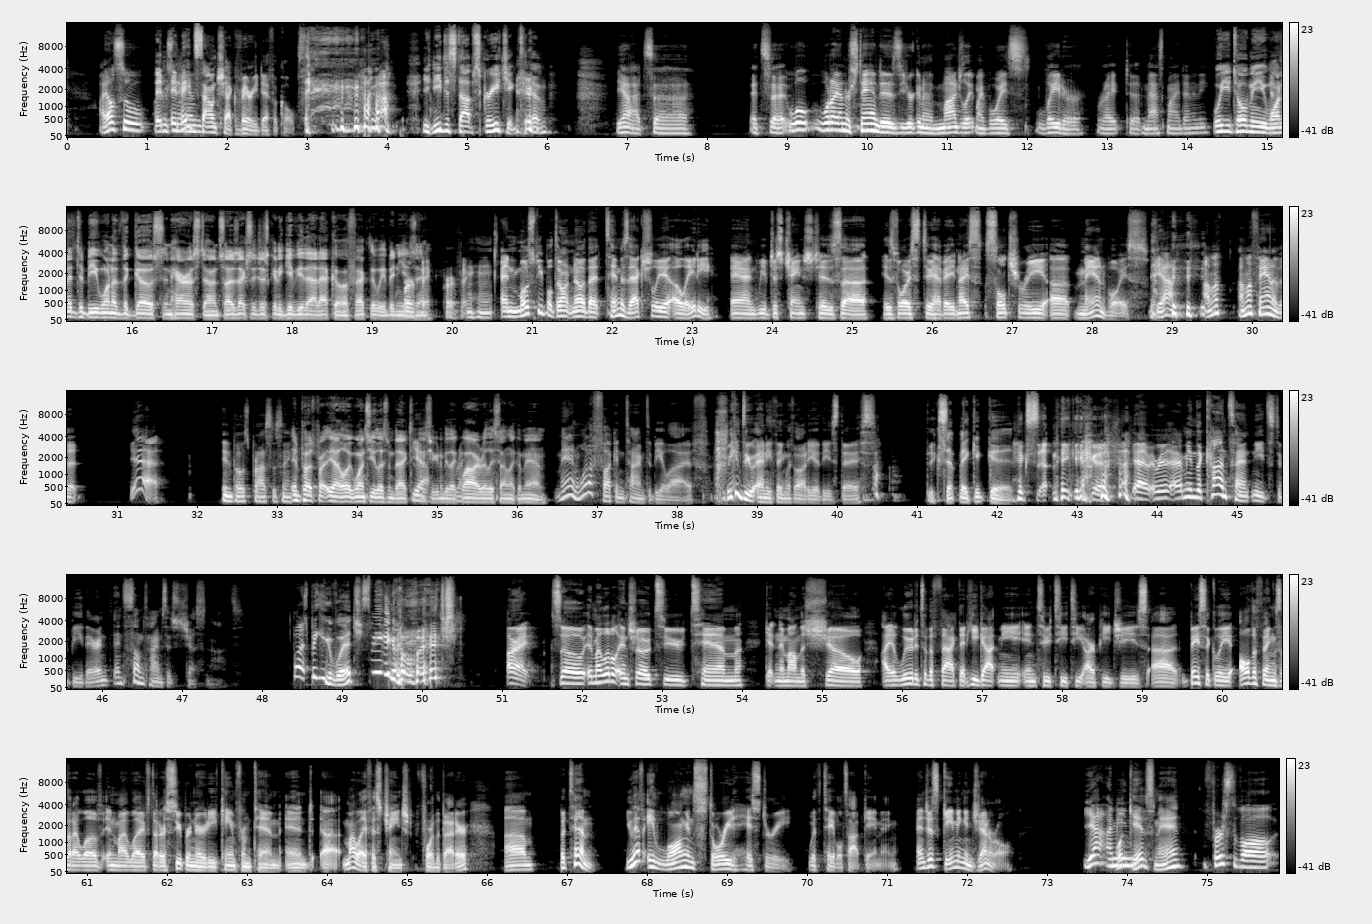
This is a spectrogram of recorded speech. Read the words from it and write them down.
I also It, it made understand- sound check very difficult. You need to stop screeching, Tim. yeah, it's uh, it's uh, well, what I understand is you're going to modulate my voice later, right, to mask my identity. well, you told me you wanted to be one of the ghosts in Harrowstone, so I was actually just going to give you that echo effect that we've been using. Perfect, perfect. Mhm. And most people don't know that Tim is actually a lady, and we've just changed his uh, his voice to have a nice sultry uh, man voice. Yeah, I'm a I'm a fan of it Yeah, in post processing. In post, yeah, like once you listen back to Yeah, this, you're gonna be like, right. "Wow, I really sound like a man." man, what a fucking time to be alive. We can do anything with audio these days, Except make it good. except make it good. yeah, I mean the content needs to be there, and, and sometimes it's just not. But speaking of which, Speaking of which, all right. So, in my little intro to Tim, getting him on the show, I alluded to the fact that he got me into TTRPGs. Uh, basically, all the things that I love in my life that are super nerdy came from Tim, and uh, my life has changed for the better. Um, but, Tim, you have a long and storied history with tabletop gaming and just gaming in general. yeah, I mean, what gives, man? First of all,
